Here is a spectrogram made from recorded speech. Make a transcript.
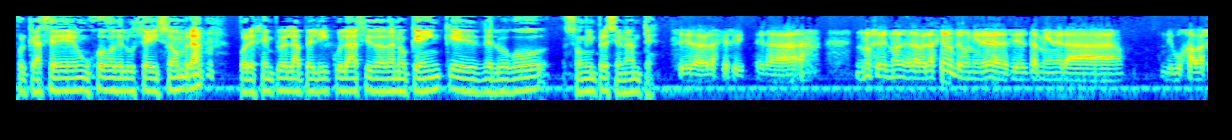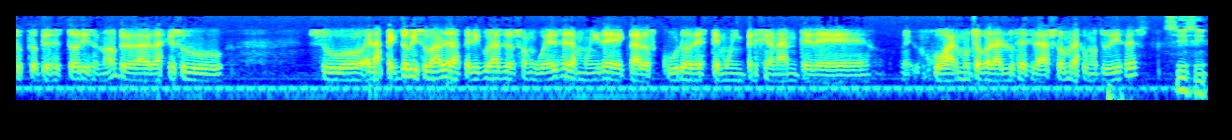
Porque hace un juego de luces y sombras, por ejemplo, en la película Ciudadano Kane, que de luego son impresionantes. Sí, la verdad es que sí. Era, no sé, no- la verdad es que no tengo ni idea de si él también era dibujaba sus propios stories o no, pero la verdad es que su su el aspecto visual de las películas de Orson Welles era muy de claro oscuro, de este muy impresionante de de jugar mucho con las luces y las sombras, como tú dices, Sí, sí.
